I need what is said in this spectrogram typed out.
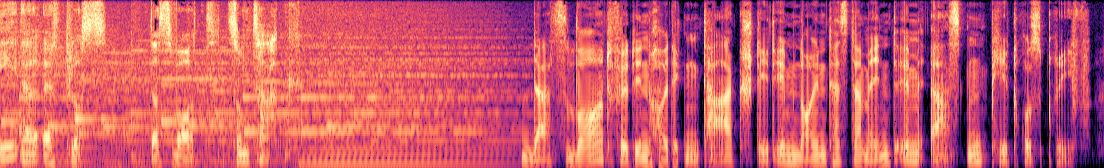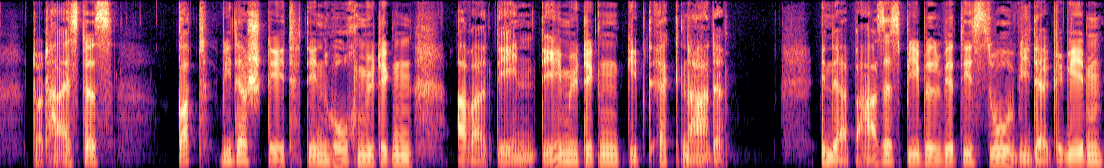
ERF Plus. Das Wort zum Tag. Das Wort für den heutigen Tag steht im Neuen Testament im ersten Petrusbrief. Dort heißt es, Gott widersteht den Hochmütigen, aber den Demütigen gibt er Gnade. In der Basisbibel wird dies so wiedergegeben,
